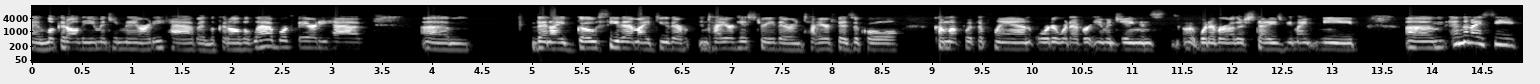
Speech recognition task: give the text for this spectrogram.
I look at all the imaging they already have. I look at all the lab work they already have. Um, then i go see them. I do their entire history their entire physical come up with a plan order whatever imaging and uh, whatever other studies we might need. Um, and then i see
